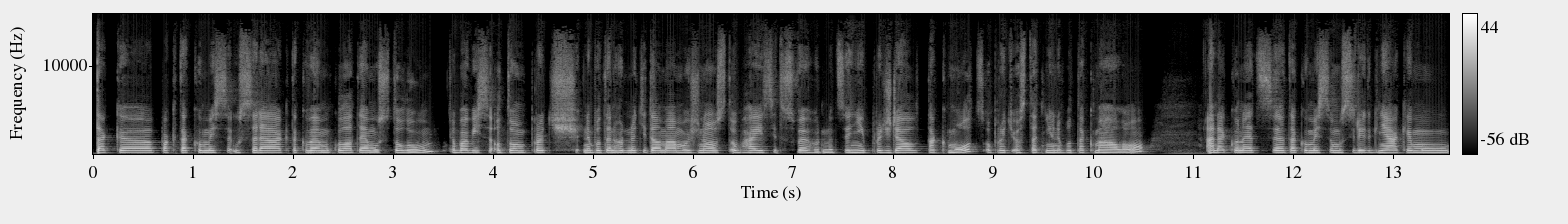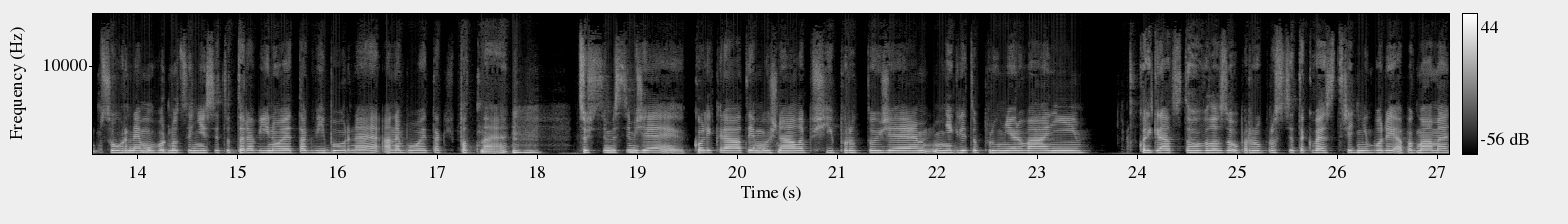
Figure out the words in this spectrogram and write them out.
tak eh, pak ta komise usedá k takovému kulatému stolu a baví se o tom, proč, nebo ten hodnotitel má možnost obhájit si to své hodnocení, proč dal tak moc oproti ostatním nebo tak málo. A nakonec ta komise musí jít k nějakému souhrnému hodnocení, jestli to teda víno je tak výborné, anebo je tak špatné. Mm-hmm. Což si myslím, že kolikrát je možná lepší, protože někdy to průměrování kolikrát z toho vylezou opravdu prostě takové střední body a pak máme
